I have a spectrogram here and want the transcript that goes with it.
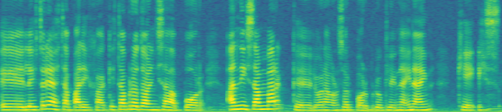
eh, la historia de esta pareja, que está protagonizada por Andy Samberg, que lo van a conocer por Brooklyn Nine-Nine, que es...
